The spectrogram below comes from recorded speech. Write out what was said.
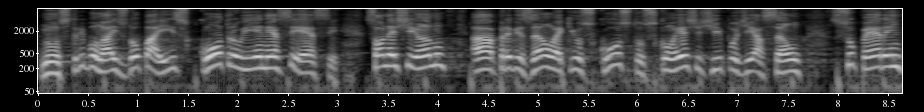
nos tribunais do país contra o INSS. Só neste ano, a previsão é que os custos com este tipo de ação superem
